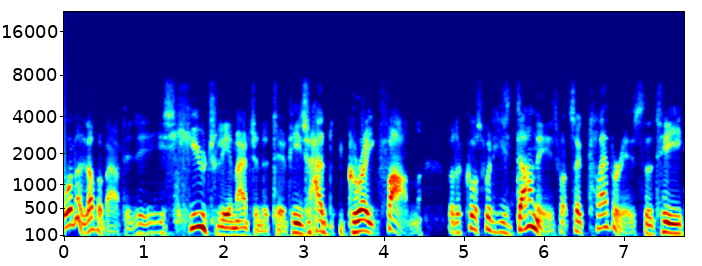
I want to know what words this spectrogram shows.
what I love about it is he's hugely imaginative. He's had great fun. But of course, what he's done is what's so clever is that he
